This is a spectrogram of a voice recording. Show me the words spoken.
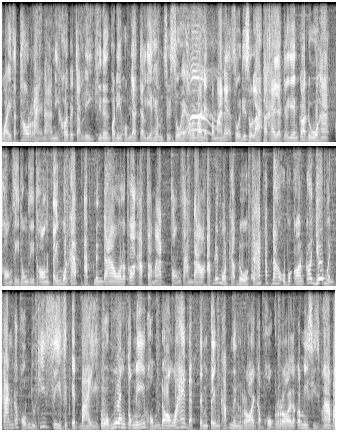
ไว้สักเท่าไหร่นะอันนี้ค่อยไปจัดเรียงอีกทีนึงพอดีผมอยากจะเรียงให้มันสวยๆ เอาไว้ว่าเนี่ยประมาณเนี้ยสวยที่สุดละ ถ้าใครอยากจะเรียงก็ดูฮะ ของสีทองสีทองเต็มหมดครับ อัพหนึ่งดาว แล้วก็อัพสามารถ 2 3 ดาว อัพได้หมดครับดู การ์ดอัพดาวอุปกรณ์ก็เยอะเหมือนกันครับผมอยู่ที่ 41 ใบ ตัวม่วงตรงนี้ผมดองไว้ให้แบบเต็มๆครับ 100 กับ 600 แล้วก็มี 45 ใบ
